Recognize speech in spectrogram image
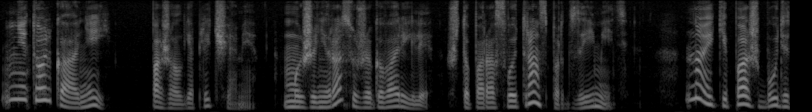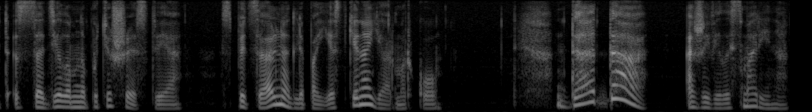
«Не только о ней», — пожал я плечами. «Мы же не раз уже говорили, что пора свой транспорт заиметь. Но экипаж будет с заделом на путешествие, специально для поездки на ярмарку». «Да-да», — оживилась Марина,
